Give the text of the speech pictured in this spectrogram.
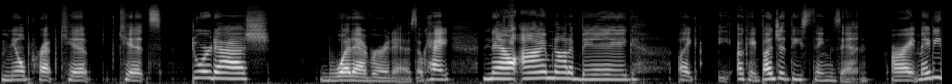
meal prep kit, kits, DoorDash, whatever it is. Okay. Now, I'm not a big, like, okay, budget these things in. All right, maybe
